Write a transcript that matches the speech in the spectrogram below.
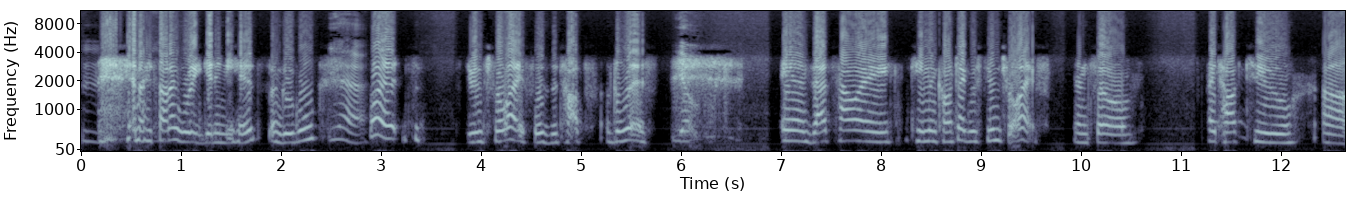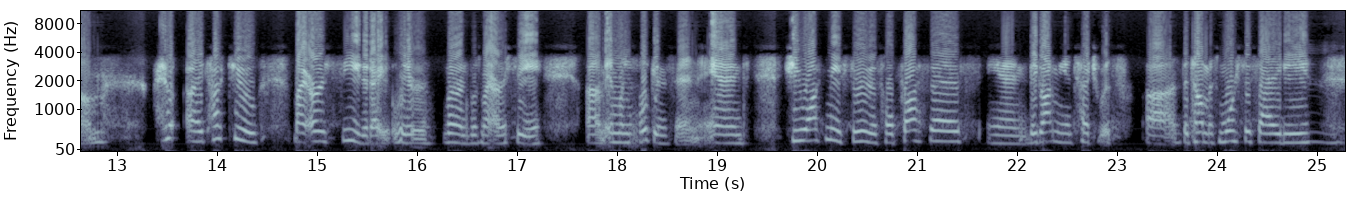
Mm. and I thought I wouldn't get any hits on Google, Yeah. but Students for Life was the top of the list. Yep. And that's how I came in contact with Students for Life. And so I talked to um, I, I talked to my RC that I later learned was my RC, um, Emily Wilkinson, and she walked me through this whole process, and they got me in touch with uh, the Thomas More Society, Mm.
